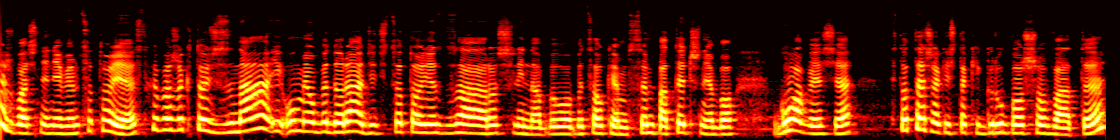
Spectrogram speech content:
też właśnie nie wiem co to jest, chyba że ktoś zna i umiałby doradzić co to jest za roślina, byłoby całkiem sympatycznie, bo głowie się. To też jakiś taki gruboszowaty.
